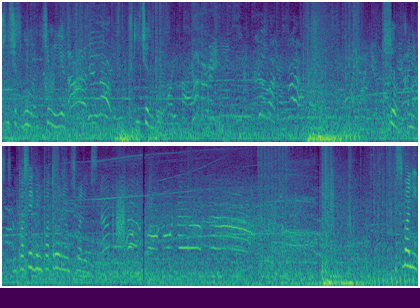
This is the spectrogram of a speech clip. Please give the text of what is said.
Что сейчас было? Зачем мне ехать? Что сейчас было? Все, конец. На последнем патроне он свалился. И свалит.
